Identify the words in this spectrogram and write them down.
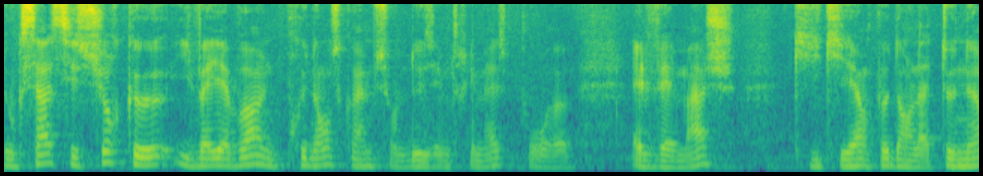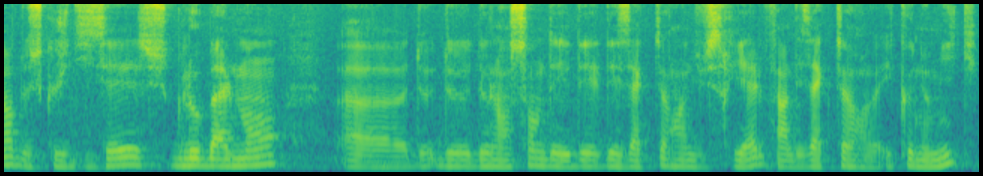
Donc ça, c'est sûr qu'il va y avoir une prudence quand même sur le deuxième trimestre pour LVMH, euh, qui, est un peu dans la teneur de ce que je disais globalement de, l'ensemble des, acteurs industriels, enfin des acteurs économiques.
